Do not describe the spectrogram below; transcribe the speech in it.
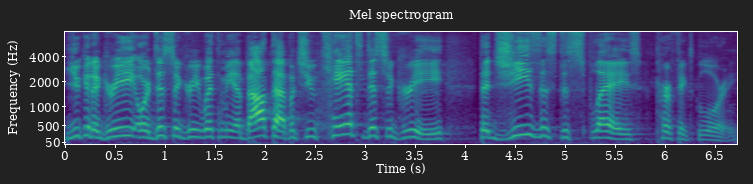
You could agree or disagree with me about that, but you can't disagree that Jesus displays perfect glory.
